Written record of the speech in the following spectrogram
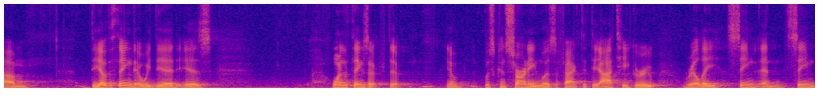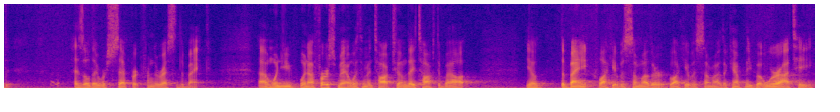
Um, the other thing that we did is one of the things that, that you know, was concerning was the fact that the IT group really seemed and seemed as though they were separate from the rest of the bank. Um, when, you, when I first met with them and talked to them, they talked about you know, the bank like it was some other, like it was some other company, but we're IT.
